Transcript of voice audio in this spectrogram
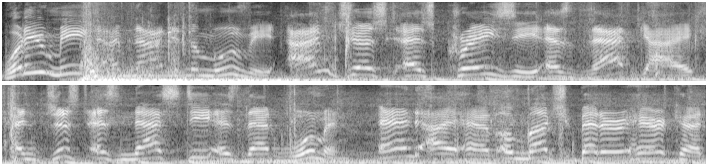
What do you mean I'm not in the movie? I'm just as crazy as that guy and just as nasty as that woman. And I have a much better haircut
